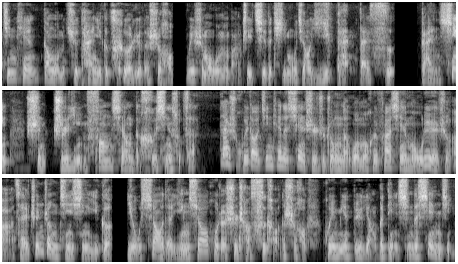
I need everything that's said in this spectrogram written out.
今天当我们去谈一个策略的时候，为什么我们把这期的题目叫以感代思？感性是指引方向的核心所在，但是回到今天的现实之中呢，我们会发现谋略者啊，在真正进行一个有效的营销或者市场思考的时候，会面对两个典型的陷阱。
